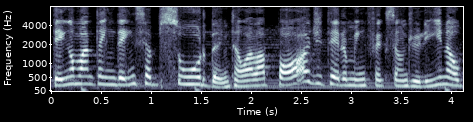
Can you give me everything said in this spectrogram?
tem uma tendência absurda. Então ela pode ter uma infecção de urina ou,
